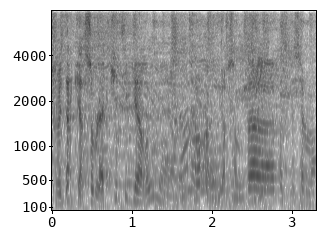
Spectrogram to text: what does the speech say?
Je veux dire qu'il ressemble à Kitty Garu, mais en même temps, il ressemble pas, spécialement.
